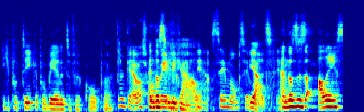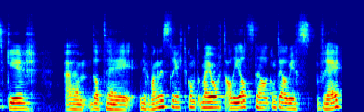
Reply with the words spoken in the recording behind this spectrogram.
hypotheken probeerde te verkopen. Oké, was En gewoon dat is illegaal. Ja, same old, same Ja, old. Ja. en dat is dus de allereerste keer ehm, dat hij in de gevangenis terechtkomt. Maar hij wordt al heel snel komt hij alweer vrij,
